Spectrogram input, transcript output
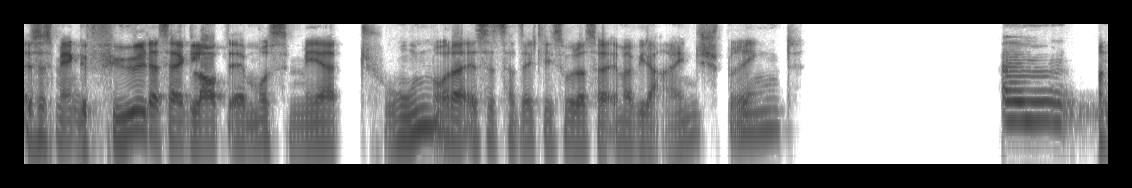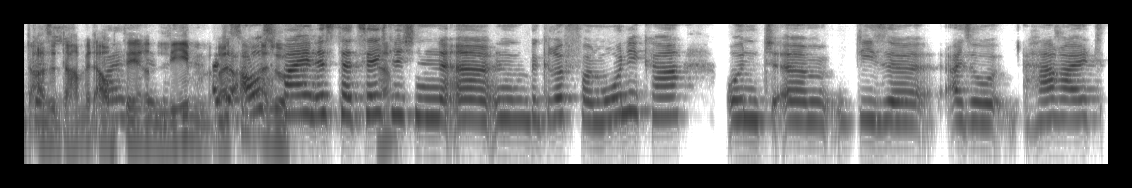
Ist es mehr ein Gefühl, dass er glaubt, er muss mehr tun oder ist es tatsächlich so, dass er immer wieder einspringt? Ähm, und also damit auch deren Leben. Also, also Ausfallen also, ist tatsächlich ja? ein, äh, ein, Begriff von Monika und ähm, diese, also Harald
